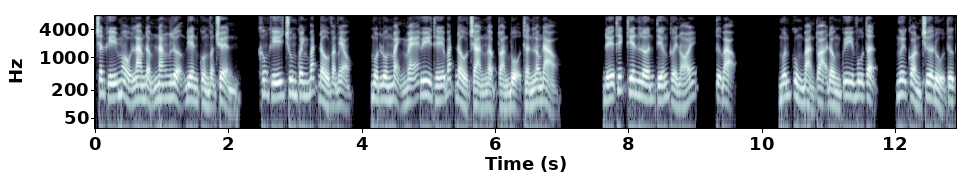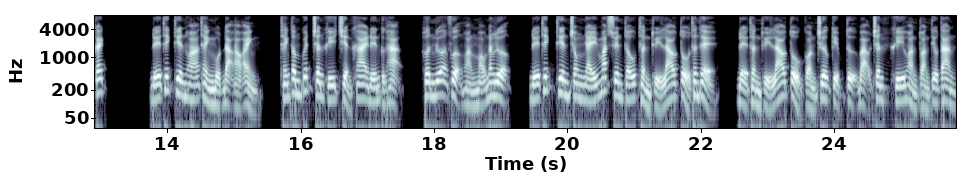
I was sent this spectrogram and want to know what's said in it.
chân khí màu lam đậm năng lượng điên cuồng vận chuyển, không khí chung quanh bắt đầu vặn mèo, một luồng mạnh mẽ uy thế bắt đầu tràn ngập toàn bộ thần long đảo. Đế thích thiên lớn tiếng cười nói, tự bạo. Muốn cùng bản tọa đồng quy vu tận, ngươi còn chưa đủ tư cách. Đế thích thiên hóa thành một đạo ảo ảnh, thánh tâm quyết chân khí triển khai đến cực hạn, hơn nữa phượng hoàng máu năng lượng, đế thích thiên trong nháy mắt xuyên thấu thần thủy lão tổ thân thể, để thần thủy lão tổ còn chưa kịp tự bạo chân khí hoàn toàn tiêu tan.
